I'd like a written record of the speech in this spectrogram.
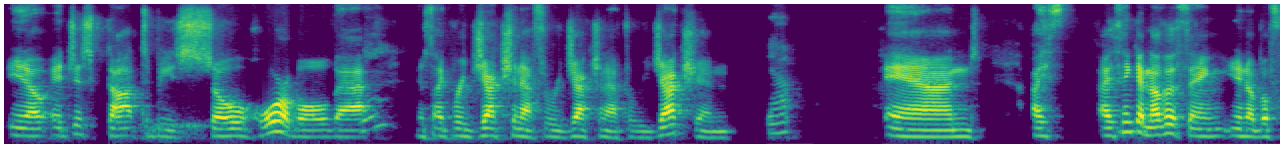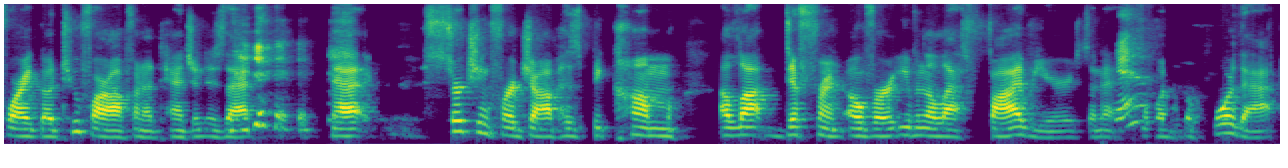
you know it just got to be so horrible that Yeah. it's like rejection after rejection after rejection Yeah. and i th- i think another thing you know before i go too far off on a tangent is that that searching for a job has become a lot different over even the last five years than it Yeah. was before that.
